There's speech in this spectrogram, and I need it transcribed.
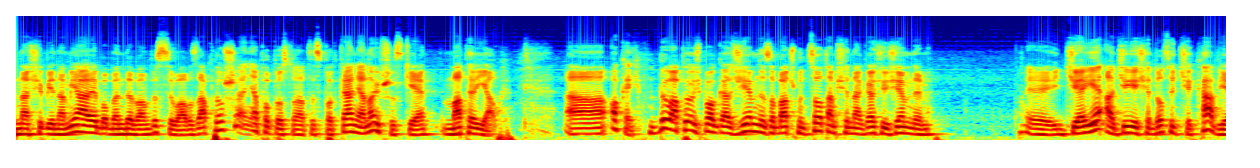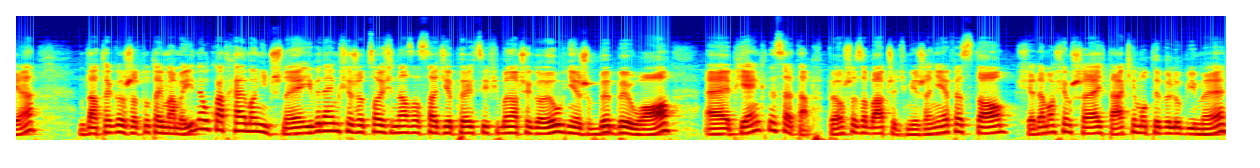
na siebie namiary, bo będę Wam wysyłał zaproszenia po prostu na te spotkania, no i wszystkie materiały. Ok, była prośba o gaz ziemny, zobaczmy co tam się na gazie ziemnym e, dzieje, a dzieje się dosyć ciekawie, dlatego że tutaj mamy inny układ harmoniczny i wydaje mi się, że coś na zasadzie projekcji Fibonacciego również by było. E, piękny setup, proszę zobaczyć, mierzenie FS100, 786, takie motywy lubimy.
